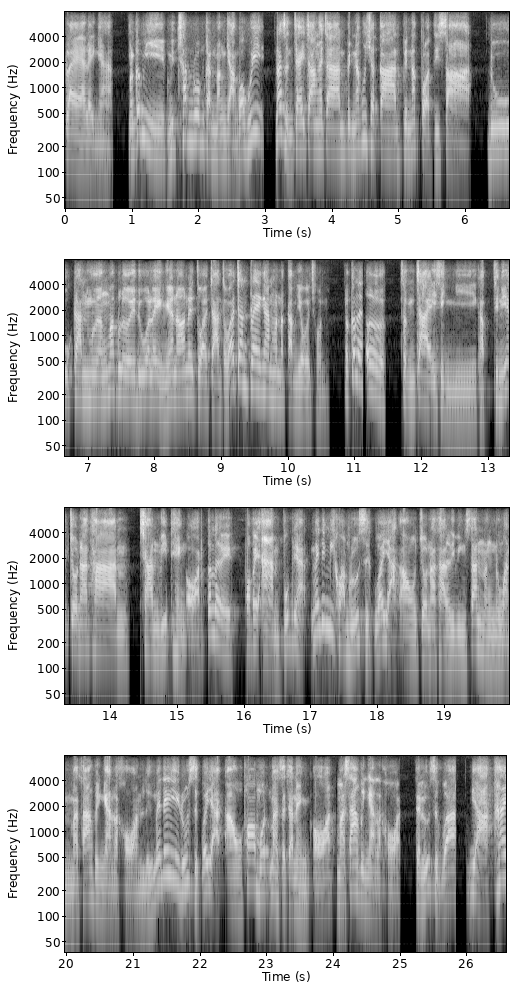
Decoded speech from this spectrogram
แปลอะไรเงี้ยฮะมันก็มีmission ร่วมกันบางอย่างว่าหุยน่าสนใจจังอาจารย์เป็นนักวิชาการเป็นนักประวัติศาสตร์ ดูการเมืองมากเลยดูอะไรอย่างเงี้ยเนาะในตัวอาจารย์แต่ว่าอาจารย์แปลงานวรรณกรรมเยาวชน แล้วก็เลยเออ สนใจสิ่งนี้ครับ ทีนี้โจนาธานชาญวิทย์แห่งออสก็เลย พอไปอ่านปุ๊บเนี่ยไม่ได้มีความรู้สึกว่าอยากเอาโจนาธานลิวิงสตันนางนวลมาสร้างเป็นงานละคร หรือไม่ได้รู้สึกว่าอยากเอาพ่อมดมหัศจรรย์แห่งออสมาสร้างเป็นงานละคร แต่รู้สึกว่าอยากให้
